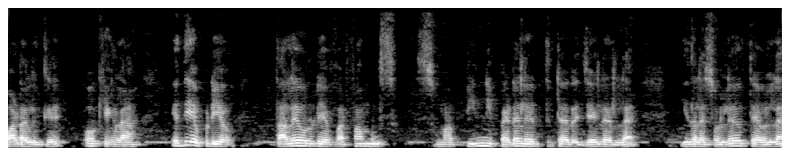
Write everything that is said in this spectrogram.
பாடலுக்கு. ஓகேங்களா? எது எப்படியோ தலைவருடைய பர்ஃபார்மன்ஸ் சும்மா பின்னி பெடல் எடுத்துட்டாரு ஜெயிலரில். இதில் சொல்லவே தேவையில்ல.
